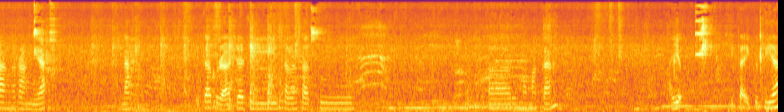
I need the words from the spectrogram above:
Tangerang ya. Nah kita berada di salah satu uh, rumah makan. Ayo kita ikuti ya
